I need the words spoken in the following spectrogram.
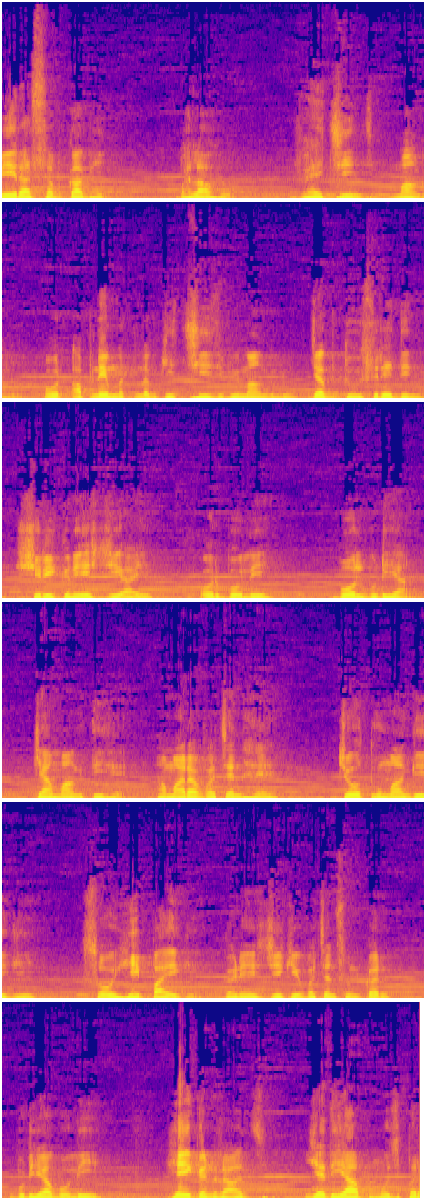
मेरा सबका भी भला हो, वह चीज़ मांग लू और अपने मतलब की चीज़ भी मांग लू। जब दूसरे दिन श्री गणेश जी आए और बोले, बोल बुढ़िया, क्या मांगती है? हमारा वचन है, जो तू मांगेगी, सो ही पाएगी। गणेश जी के वचन सुनकर बुढ़िया बोली, हे गणराज, यदि आप मुझ पर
